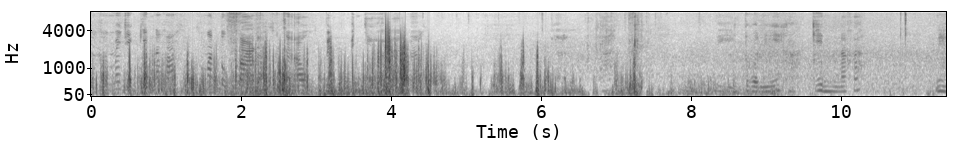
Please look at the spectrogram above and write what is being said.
นะคะไม่ใช่กินนะคะเขามาตกปลานี่ยเขาจะเอาเป็นเป็นเหยื่อเลยนะคะค่ะนี่ตัวนี้ค่ะ กิ นะคะ นี่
